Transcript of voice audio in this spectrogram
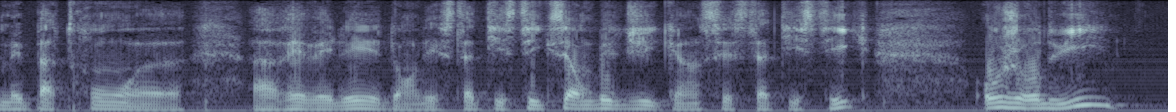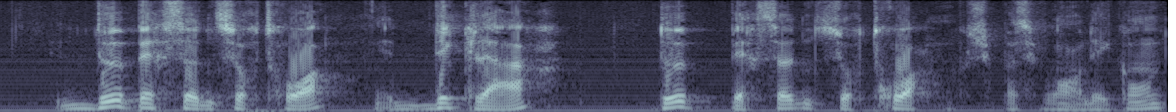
mes patrons euh, a révélé dans les statistiques. C'est en Belgique, hein, ces statistiques. Aujourd'hui, deux personnes sur trois déclarent deux personnes sur trois, je ne sais pas si vous vous rendez compte,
